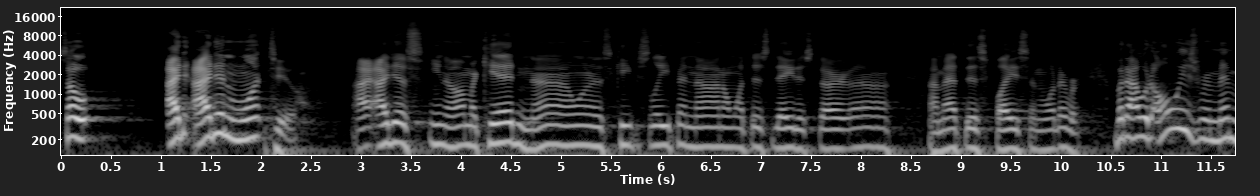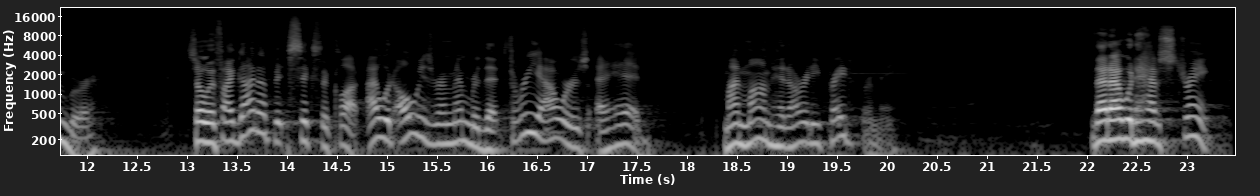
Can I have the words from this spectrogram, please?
So I, I didn't want to. I, I just, you know, I'm a kid and uh, I want to keep sleeping. No, I don't want this day to start. Uh, I'm at this place and whatever. But I would always remember. So if I got up at six o'clock, I would always remember that three hours ahead, my mom had already prayed for me. That I would have strength.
